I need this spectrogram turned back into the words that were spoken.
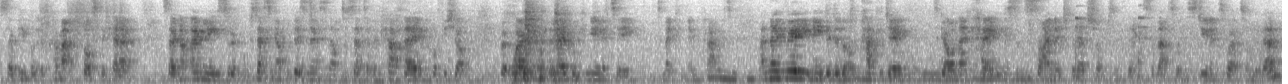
so people that have come out of foster care. So not only sort of setting up a business and to set up a cafe and coffee shop, but working with the local community to make an impact. And they really needed a lot of packaging to go on their cakes and signage for their shops and things, so that's what the students worked on with them.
